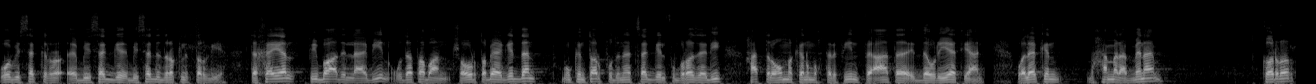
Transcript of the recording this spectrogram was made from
وهو بيسجل بيسجل بيسدد ركلة ترجيح تخيل في بعض اللاعبين وده طبعا شعور طبيعي جدا ممكن ترفض إنها تسجل في مباراة زي دي حتى لو هم كانوا محترفين في اعتى الدوريات يعني. ولكن محمد عبد المنعم قرر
